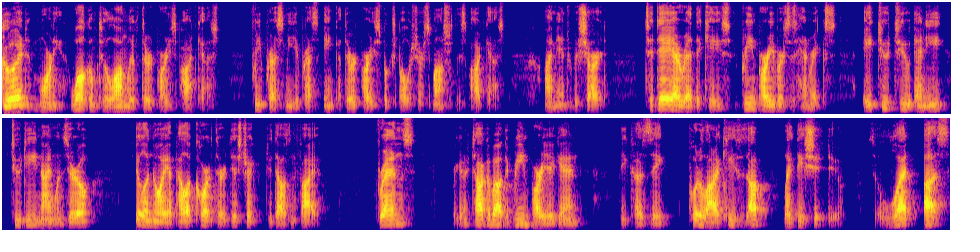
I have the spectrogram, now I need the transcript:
Good morning. Welcome to the Long Live Third Parties podcast. Free Press Media Press Inc., a third party books publisher, sponsors this podcast. I'm Andrew Bouchard. Today I read the case Green Party versus Henricks, 822NE 2D910, Illinois Appellate Court, 3rd District, 2005. Friends, we're going to talk about the Green Party again because they put a lot of cases up like they should do. So let us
